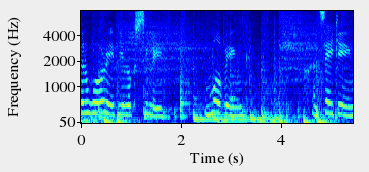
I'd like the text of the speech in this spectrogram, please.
Don't worry if you look silly, moving and shaking.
